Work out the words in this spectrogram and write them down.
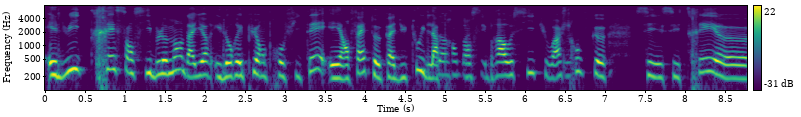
et lui, très sensiblement, d'ailleurs, il aurait pu en profiter et en fait, pas du tout. Il la prend dans ses bras aussi, tu vois. Je mm. trouve que c'est très euh,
